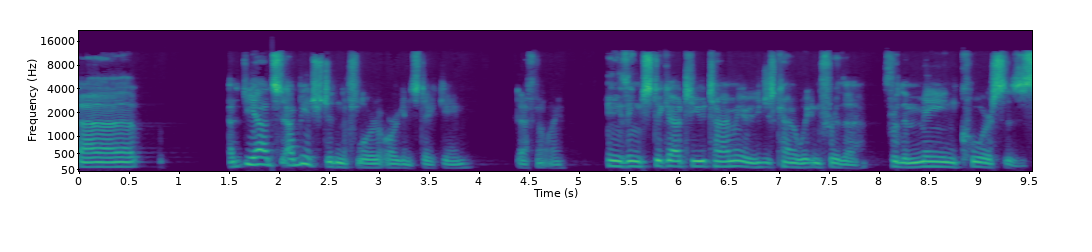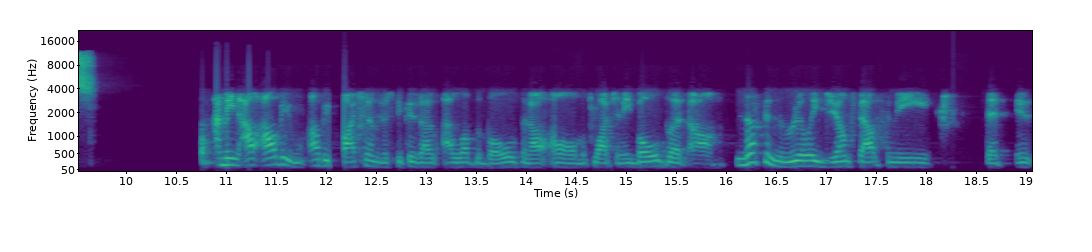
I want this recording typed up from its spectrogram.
uh, yeah, I'd be interested in the Florida Oregon State game, definitely. Anything stick out to you, Tommy, or are you just kind of waiting for the for the main courses? I mean, I'll, I'll, be I'll be watching them just because I, I love the bowls and I'll, I'll, almost watch any bowl, but um, nothing really jumps out to me that it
